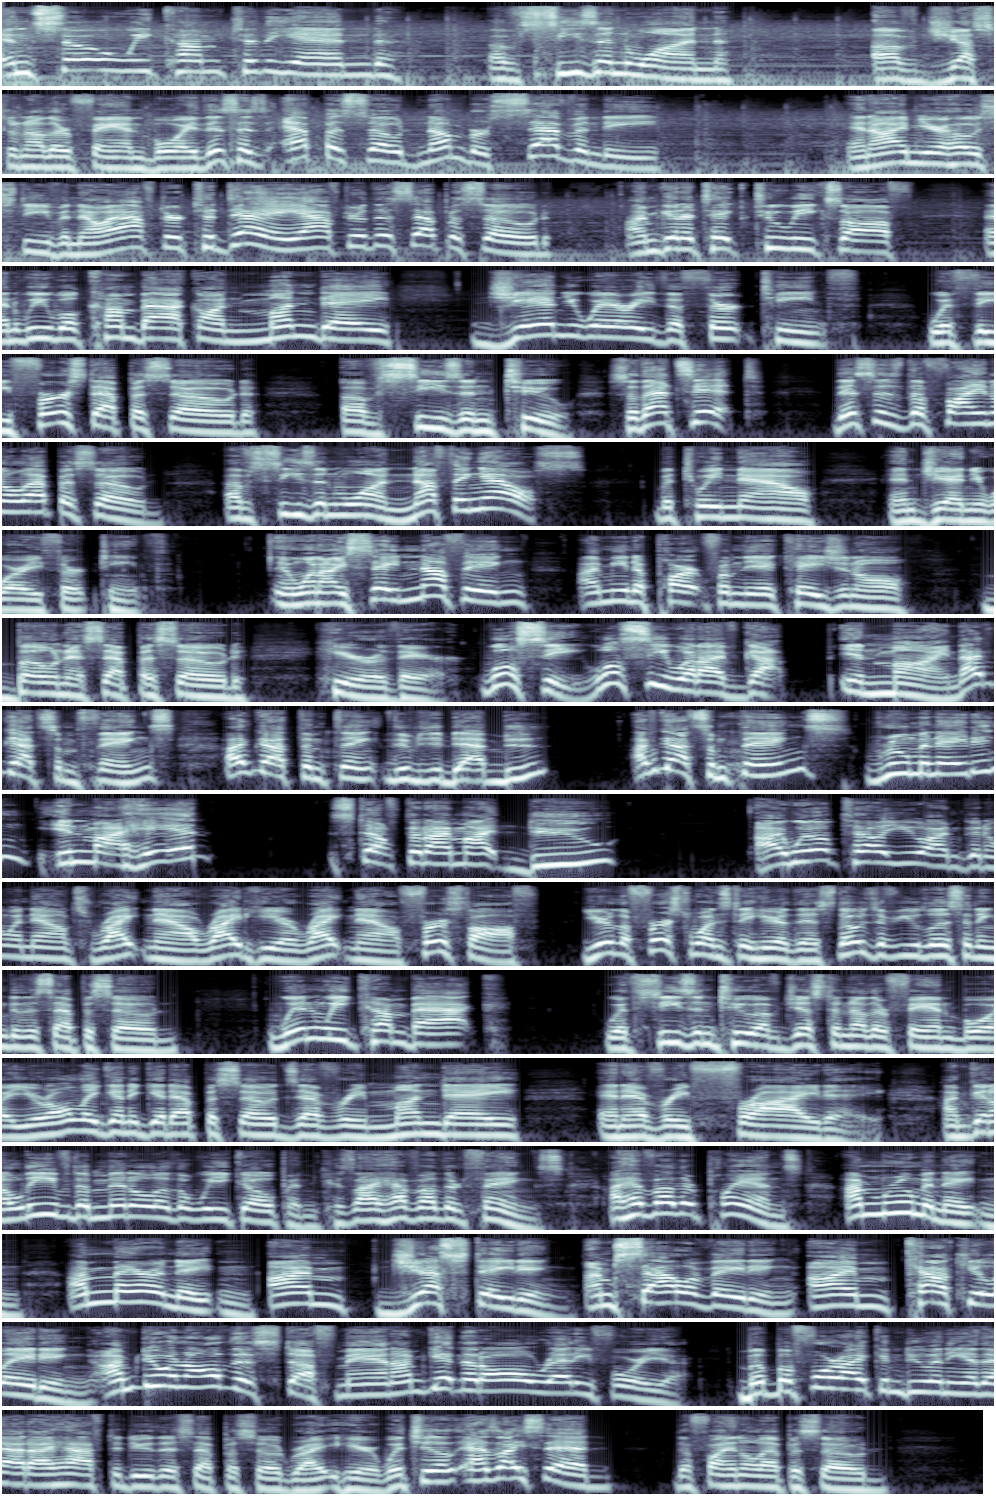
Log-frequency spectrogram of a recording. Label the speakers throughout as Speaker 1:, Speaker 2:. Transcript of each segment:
Speaker 1: And so we come to the end of season one of Just Another Fanboy. This is episode number 70, and I'm your host, Stephen. Now, after today, after this episode, I'm going to take two weeks off, and we will come back on Monday, January the 13th, with the first episode of season two. So that's it. This is the final episode of season one. Nothing else between now and January 13th. And when I say nothing, I mean apart from the occasional bonus episode here or there. We'll see. We'll see what I've got in mind. I've got some things. I've got them things. I've got some things ruminating in my head, stuff that I might do. I will tell you, I'm going to announce right now, right here, right now. First off, you're the first ones to hear this. Those of you listening to this episode, when we come back, with season two of Just Another Fanboy. You're only going to get episodes every Monday and every Friday. I'm going to leave the middle of the week open because I have other things. I have other plans. I'm ruminating. I'm marinating. I'm gestating. I'm salivating. I'm calculating. I'm doing all this stuff, man. I'm getting it all ready for you. But before I can do any of that, I have to do this episode right here, which is, as I said, the final episode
